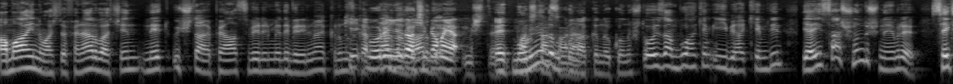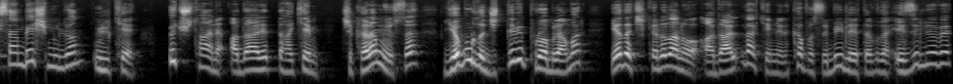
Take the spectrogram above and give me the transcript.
Ama aynı maçta Fenerbahçe'nin net 3 tane penaltı verilmedi. Verilmeyen kırmızı Ki kartlar Mourinho da vardı. açıklama yapmıştı. Evet Mourinho da bu sonra. konu hakkında konuştu. O yüzden bu hakem iyi bir hakem değil. Ya insan şunu düşün Emre. 85 milyon ülke 3 tane adaletli hakem çıkaramıyorsa ya burada ciddi bir problem var ya da çıkarılan o adaletli hakemlerin kafası birileri tarafından eziliyor ve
